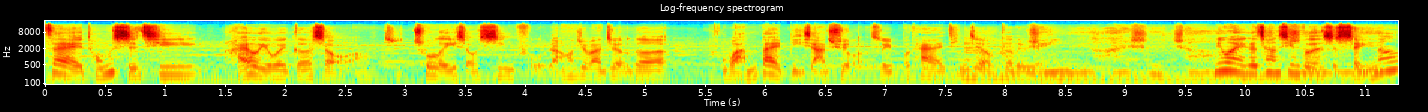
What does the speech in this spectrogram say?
在同时期还有一位歌手啊，出了一首《幸福》，然后就把这首歌。完败比下去了，所以不太爱听这首歌的原因。另外一个唱幸福的人是谁呢？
